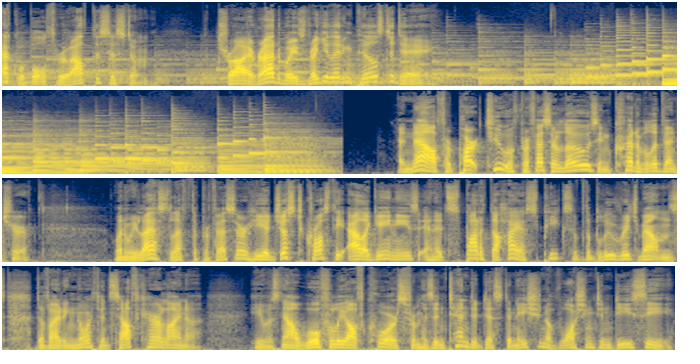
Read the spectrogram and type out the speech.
equable throughout the system. Try Radway's regulating pills today. And now for part two of Professor Lowe's incredible adventure. When we last left the professor, he had just crossed the Alleghanies and had spotted the highest peaks of the Blue Ridge Mountains dividing North and South Carolina. He was now woefully off course from his intended destination of Washington, D.C.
